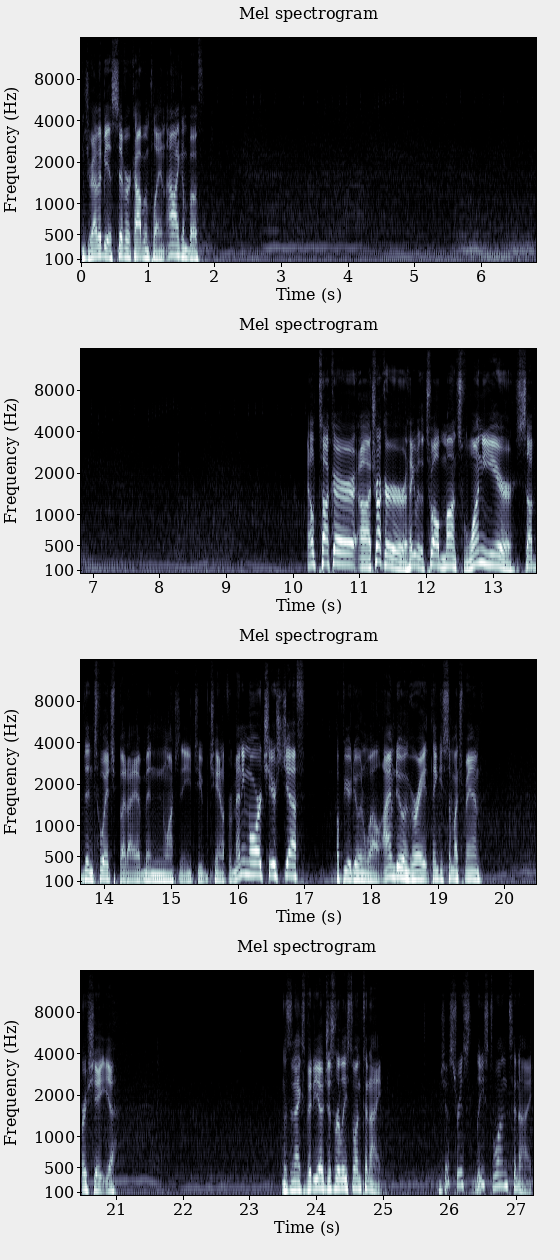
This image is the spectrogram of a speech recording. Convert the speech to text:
Would you rather be a Civ or Coppin plane? I like them both. L Tucker, uh, Trucker, I think it was 12 months, one year subbed in Twitch, but I have been watching the YouTube channel for many more. Cheers, Jeff. Hope you're doing well. I'm doing great. Thank you so much, man. Appreciate you. What's the next video? Just released one tonight. Just released one tonight.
